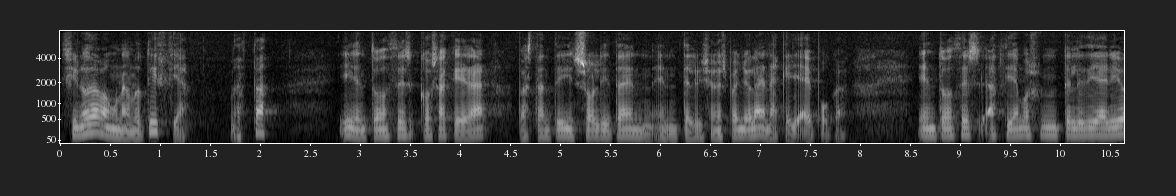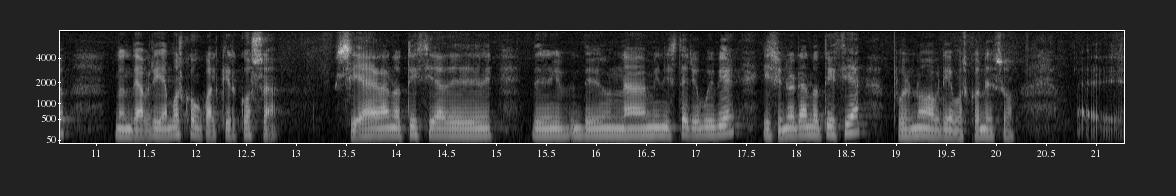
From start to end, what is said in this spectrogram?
si no daban una noticia, ya está. Y entonces, cosa que era bastante insólita en, en televisión española en aquella época. Entonces hacíamos un telediario donde abríamos con cualquier cosa. Si era noticia de, un ministerio, muy bien, y si no era noticia, pues no abríamos con eso. Eh,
